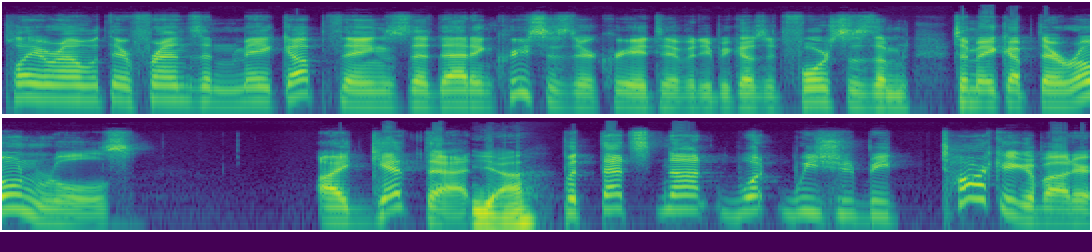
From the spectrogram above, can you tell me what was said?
play around with their friends and make up things, that that increases their creativity because it forces them to make up their own rules. I get that. Yeah. But that's not what we should be talking about here.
